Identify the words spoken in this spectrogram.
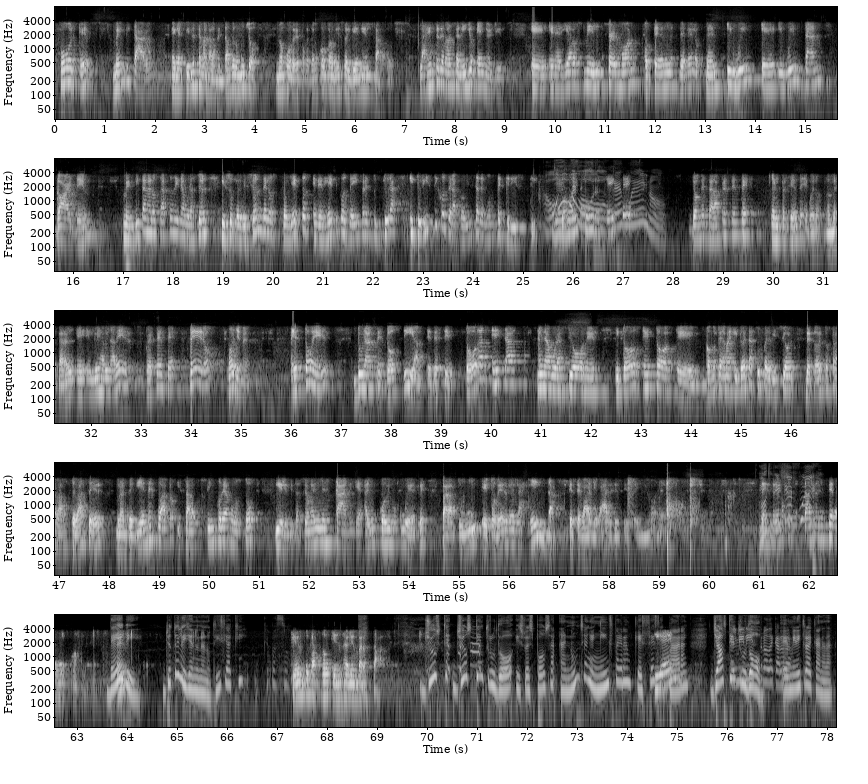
porque me invitaron en el fin de semana, lamentándolo mucho, no podré porque tengo un compromiso el viernes y el sábado. La gente de Manzanillo Energy, eh, Energía 2000, Fairmont Hotel Development y Wind, eh, y Windham Garden me invitan a los actos de inauguración y supervisión de los proyectos energéticos de infraestructura y turísticos de la provincia de Montecristi. Oh, el tour. ¡Qué bueno! Donde estará presente el presidente, eh, bueno, donde estará el, el Luis Abinader presente, pero, óyeme, esto es durante dos días, es decir, todas estas inauguraciones y todos estos, eh, ¿cómo se llama? Y toda esta supervisión de todos estos trabajos se va a hacer durante viernes 4 y sábado 5 de agosto y en la invitación hay un escáner, hay un código QR para tú eh, poder ver la agenda que se va a llevar, es decir, señores. Tendremos que Baby, yo estoy leyendo una noticia aquí. ¿Qué pasó? ¿Quién se casó? ¿Quién salió embarazada? Justin, Justin, Trudeau y su esposa anuncian en Instagram que se separan. Justin el Trudeau, ministro el ministro de Canadá,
